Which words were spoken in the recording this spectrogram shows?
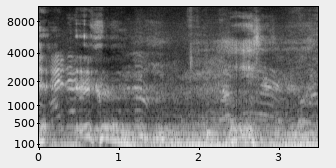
I don't know.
